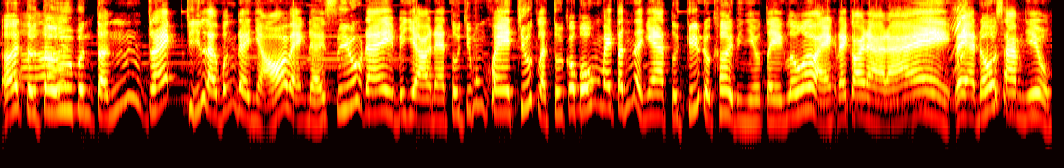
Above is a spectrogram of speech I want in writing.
Ơi từ Trời từ bình tĩnh. Rác chỉ là vấn đề nhỏ bạn đợi xíu. Đây bây giờ nè tôi chỉ muốn khoe trước là tôi có bốn máy tính rồi nha. Tôi kiếm được hơi bị nhiều tiền luôn các bạn. Đây coi nè đây. Đây là đố Sam nhiêu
